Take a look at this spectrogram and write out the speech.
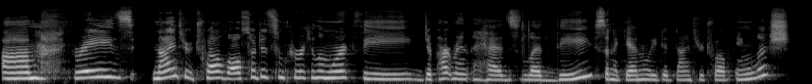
Um, grades 9 through 12 also did some curriculum work. The department heads led these. And again, we did 9 through 12 English.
